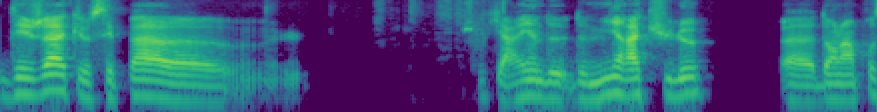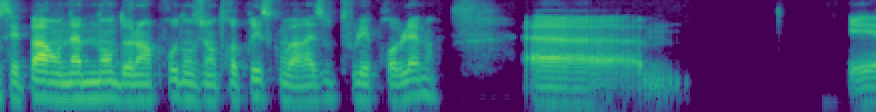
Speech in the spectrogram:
déjà que c'est pas. je trouve qu'il n'y a rien de, miraculeux dans l'impro. C'est pas en amenant de l'impro dans une entreprise qu'on va résoudre tous les problèmes. et,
